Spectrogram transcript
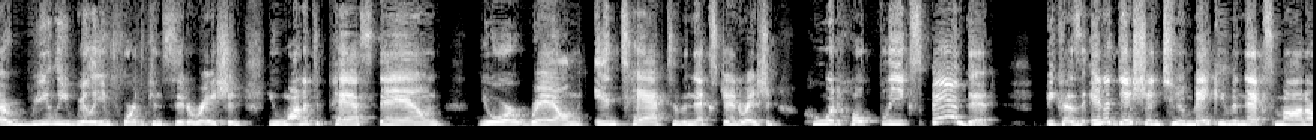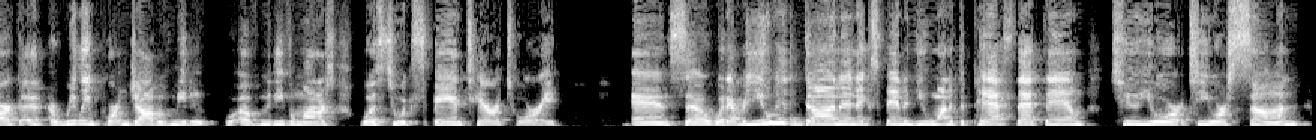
a really really important consideration. You wanted to pass down your realm intact to the next generation who would hopefully expand it. Because in addition to making the next monarch, a, a really important job of, of medieval monarchs was to expand territory. And so whatever you had done and expanded, you wanted to pass that down to your to your son.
